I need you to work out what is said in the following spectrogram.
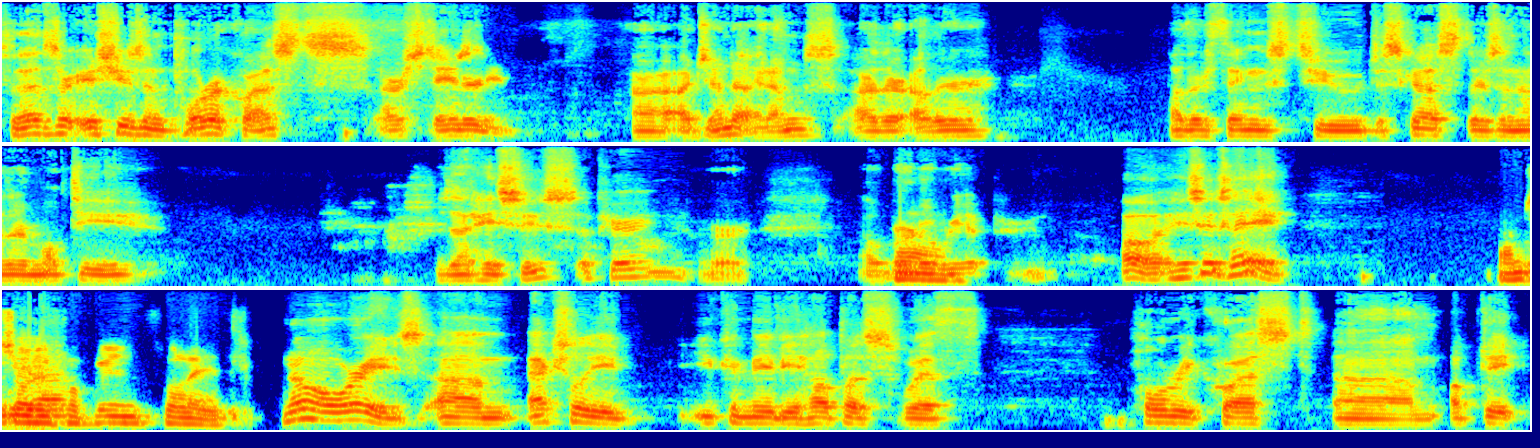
So those are issues and pull requests, our standard uh, agenda items. Are there other other things to discuss? There's another multi. Is that Jesus appearing or Alberto No. reappearing? Oh, Jesus, hey. I'm sorry Yeah. for being so late. No worries. Um, actually, you can maybe help us with pull request um, update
